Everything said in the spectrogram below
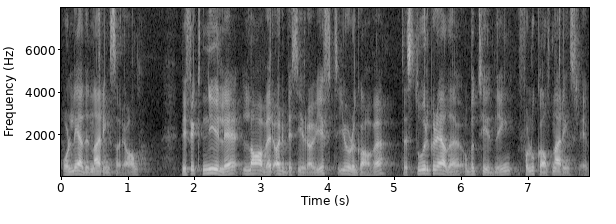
og ledig næringsareal. Vi fikk nylig lavere arbeidsgiveravgift i julegave, til stor glede og betydning for lokalt næringsliv.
